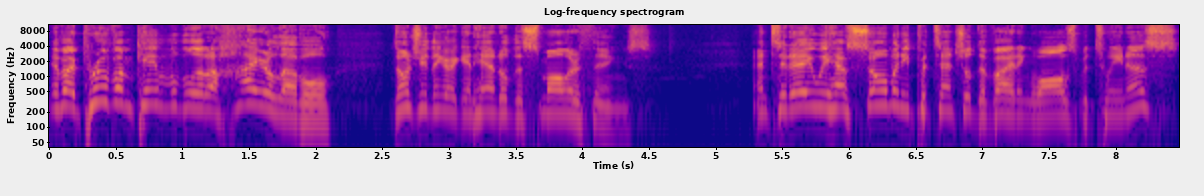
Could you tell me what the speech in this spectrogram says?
If I prove I'm capable at a higher level, don't you think I can handle the smaller things? And today we have so many potential dividing walls between us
